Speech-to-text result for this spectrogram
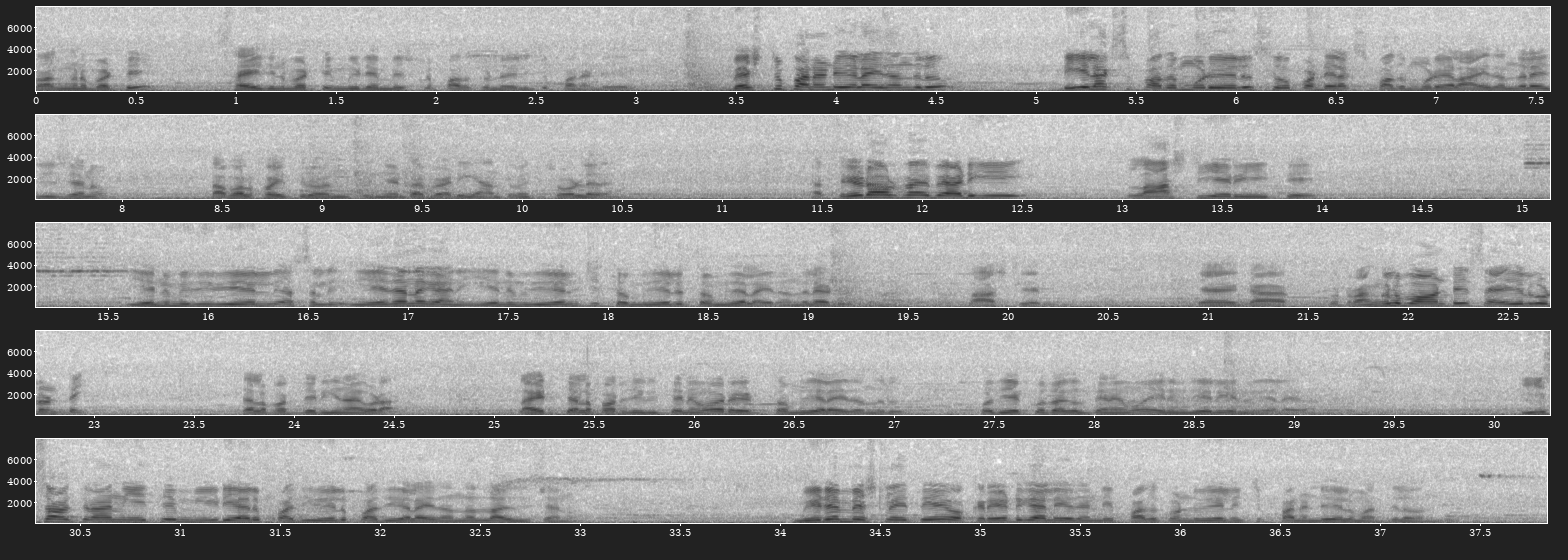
రంగును బట్టి సైజుని బట్టి మీడియం బెస్ట్లు పదకొండు వేలు నుంచి పన్నెండు వేలు. బెస్ట్ పన్నెండు వేల ఐదు వందలు డీలక్స్ పదమూడు వేలు సూపర్ డీలక్స్ పదమూడు వేల ఐదు వందలే చూశాను. Double five three one Syngenta bad అంతమంది చూడలేదండి. ఆ త్రీ డబల్ ఫైవ్ బ్యాడ్కి లాస్ట్ ఇయర్ అయితే ఎనిమిది వేలు అసలు ఏదైనా కానీ ఎనిమిది వేలు నుంచి తొమ్మిది వేలు తొమ్మిది వేల ఐదు వందలే అడుగుతున్నాను లాస్ట్ ఇయర్ రంగులు బాగుంటాయి సైజులు కూడా ఉంటాయి. తెలపతి తిరిగినా కూడా. లైట్ తెల్లపారు తిరిగితేనేమో రేటు తొమ్మిది వేల ఐదు వందలు కొద్దిగా ఎక్కువ తగిలితేనేమో ఎనిమిది వేలు ఎనిమిది వేల ఐదు వందలు. ఈ సంవత్సరాన్ని అయితే మీడియాలు పదివేలు పదివేల ఐదు వందలు దాకా చూశాను. మీడియం బెస్ట్లో అయితే ఒక రేటుగా లేదండి పదకొండు వేలు నుంచి పన్నెండు వేల మధ్యలో ఉంది.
